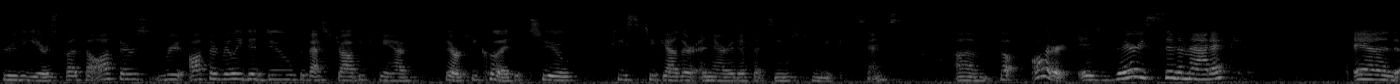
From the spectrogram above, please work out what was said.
through the years. But the author's re- author really did do the best job he can, or he could, to piece together a narrative that seemed to make sense. Um, the art is very cinematic and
